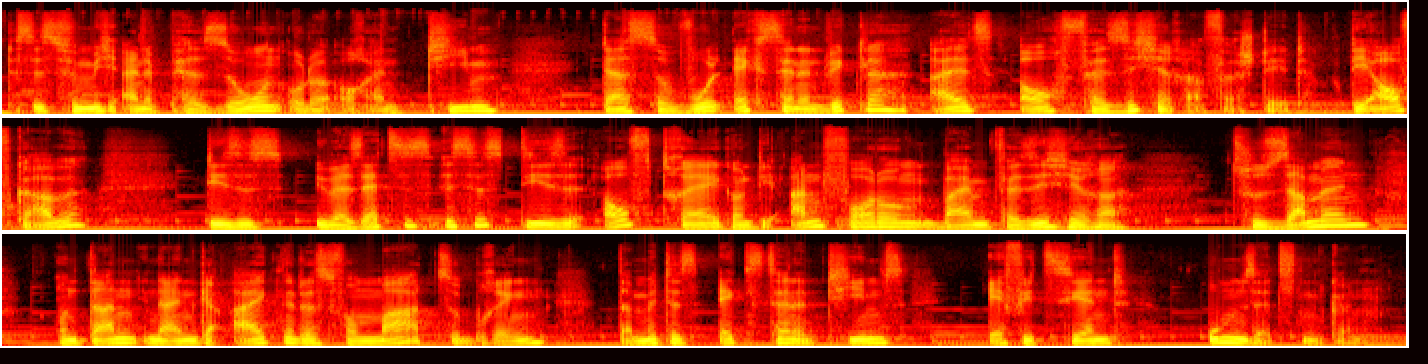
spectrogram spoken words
das ist für mich eine Person oder auch ein Team, das sowohl externe Entwickler als auch Versicherer versteht. Die Aufgabe dieses Übersetzes ist es, diese Aufträge und die Anforderungen beim Versicherer zu sammeln und dann in ein geeignetes Format zu bringen, damit es externe Teams effizient umsetzen können.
